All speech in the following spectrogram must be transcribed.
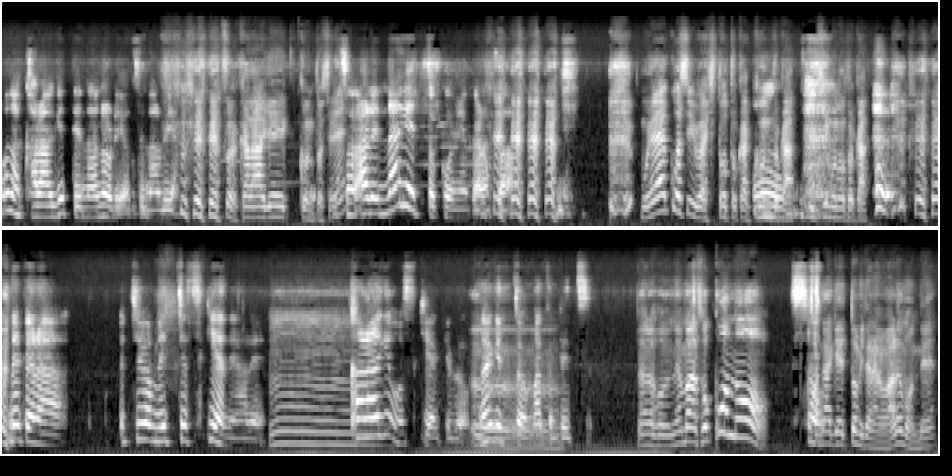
ほな唐揚げって名乗るやつなるやん。そう、唐揚げ君としてね。そうあれナゲットくんやからさ。もうややこしいわ、人とか君とか、生き物とか。だから、うちはめっちゃ好きやねん、あれ。うーん。唐揚げも好きやけど、うんナゲットはまた別。なるほどね。まあそこの。ナゲットみたいなのがあるもんね。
